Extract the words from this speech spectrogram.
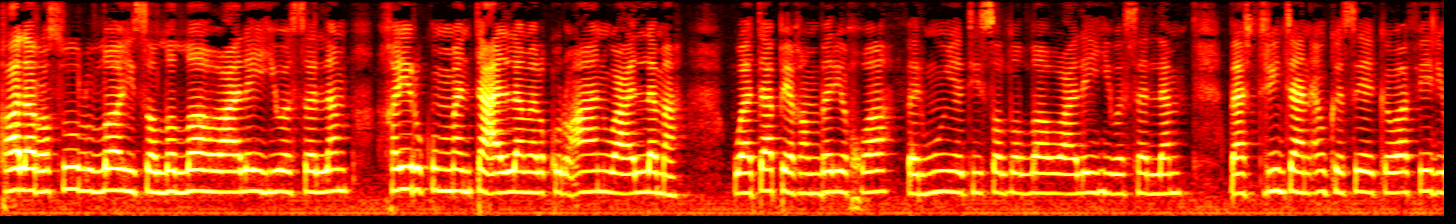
قال رسول الله صلى الله عليه وسلم خيركم من تعلم القرآن وعلمه. واتا پێغەمبەری خوا فەرموویەتی سەڵ الله عليه وسلم باشترینتان ئەو کەسەیە کەوا فێری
